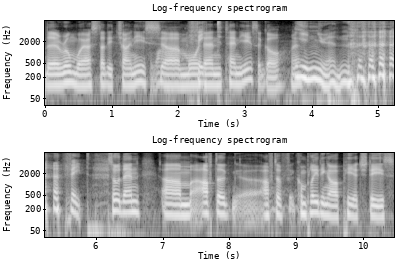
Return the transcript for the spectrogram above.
the room where I studied Chinese Wow. uh, more Fate. than 10 years ago. 缘 fate. So then, um, after uh, after f- completing our PhDs,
